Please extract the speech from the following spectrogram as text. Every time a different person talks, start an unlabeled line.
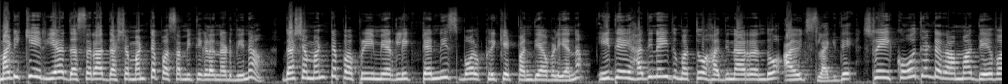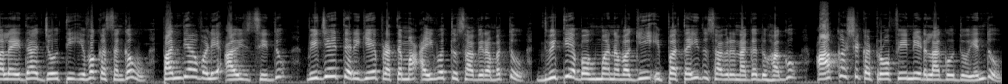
ಮಡಿಕೇರಿಯ ದಸರಾ ದಶಮಂಟಪ ಸಮಿತಿಗಳ ನಡುವಿನ Dashamantapa premier league tennis ball cricket ಪಂದ್ಯಾವಳಿಯನ್ನು ಇದೇ ಹದಿನೈದು ಮತ್ತು ಹದಿನಾರರಂದು ಆಯೋಜಿಸಲಾಗಿದೆ. ಶ್ರೀ ಕೋದಂಡರಾಮ ದೇವಾಲಯದ ಜ್ಯೋತಿ ಯುವಕ ಸಂಘವು ಪಂದ್ಯಾವಳಿ ಆಯೋಜಿಸಿದ್ದು, ವಿಜೇತರಿಗೆ ಪ್ರಥಮ ಐವತ್ತು ಸಾವಿರ ಮತ್ತು ದ್ವಿತೀಯ ಬಹುಮಾನವಾಗಿ ಇಪ್ಪತ್ತೈದು ಸಾವಿರ ನಗದು ಹಾಗೂ ಆಕರ್ಷಕ ಟ್ರೋಫಿ ನೀಡಲಾಗುವುದು ಎಂದು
